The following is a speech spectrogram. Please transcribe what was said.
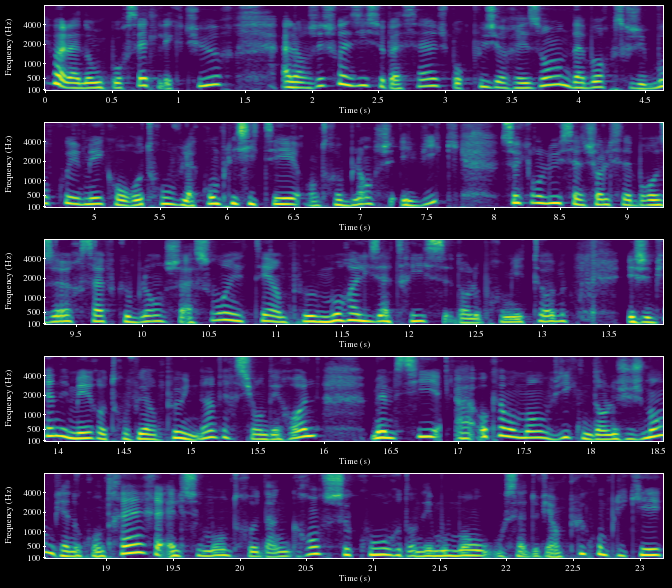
Et voilà donc pour cette lecture. Alors j'ai choisi ce passage pour plusieurs raisons. D'abord parce que j'ai beaucoup aimé qu'on retrouve la complicité entre Blanche et Vic. Ceux qui ont lu Step Brothers savent que Blanche a souvent été un peu moralisatrice dans le premier tome et j'ai bien aimé retrouver un peu une inversion des rôles, même si à aucun moment Vic n'est dans le jugement, bien au contraire, elle se montre d'un grand secours dans des moments où ça devient plus compliqué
